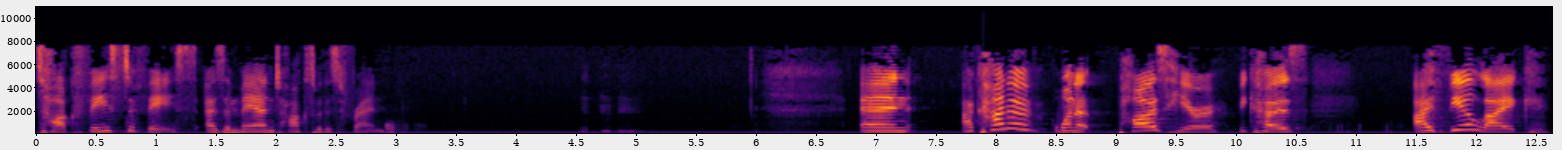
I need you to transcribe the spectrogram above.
talk face to face as a man talks with his friend. And I kind of want to pause here because I feel like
